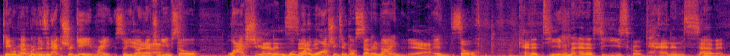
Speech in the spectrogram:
Okay, remember, there's an extra game, right? So you got an Yeah. extra game. So last year, 10 and what, what did seven. Washington go? Seven and nine. Yeah. And so, Can a team in the NFC East go 10 and 7?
